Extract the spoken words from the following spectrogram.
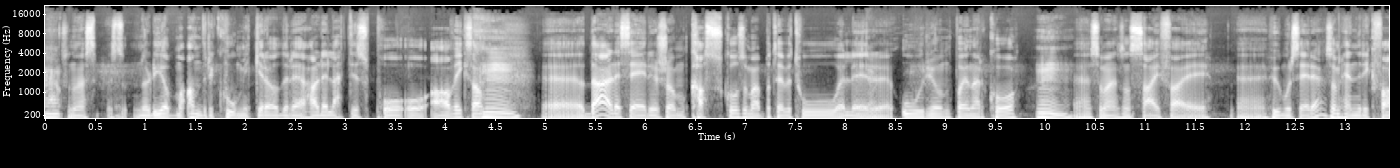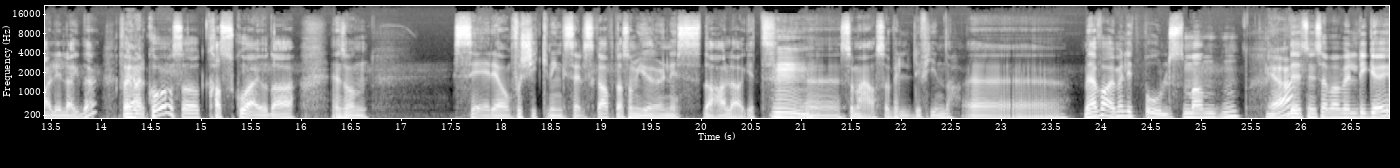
Ja. Så når, jeg, når du jobber med andre komikere, og dere har det lættis på og av, ikke sant. Mm. Uh, da er det serier som Kasko, som er på TV2, eller Orion på NRK, Mm. uh, som er en sånn sci-fi humorserie, som Henrik Farli lagde for Ja. NRK. Så Kasko er jo da en sånn serie om forsikringsselskap da, som Jørnis da har laget. Mm. Uh, som er også veldig fin, da. Uh, men jeg var jo med litt på Olsenbanden. Ja. Det syns jeg var veldig gøy,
